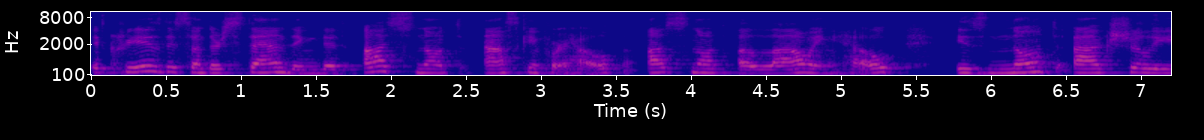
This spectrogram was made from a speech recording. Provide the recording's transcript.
it creates this understanding that us not asking for help us not allowing help is not actually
